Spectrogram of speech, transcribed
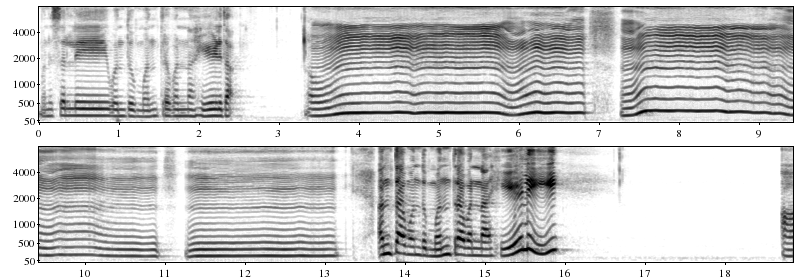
ಮನಸ್ಸಲ್ಲೇ ಒಂದು ಮಂತ್ರವನ್ನು ಹೇಳಿದ. ಅಂತ ಒಂದು ಮಂತ್ರವನ್ನು ಹೇಳಿ ಆ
